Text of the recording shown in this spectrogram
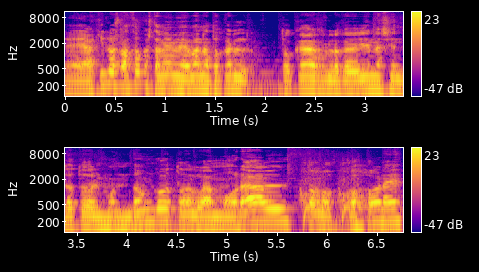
Eh, aquí los bazocas también me van a tocar, tocar lo que viene siendo todo el mondongo, toda la moral, todos los cojones.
